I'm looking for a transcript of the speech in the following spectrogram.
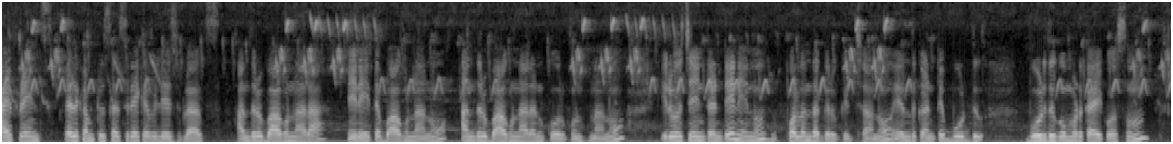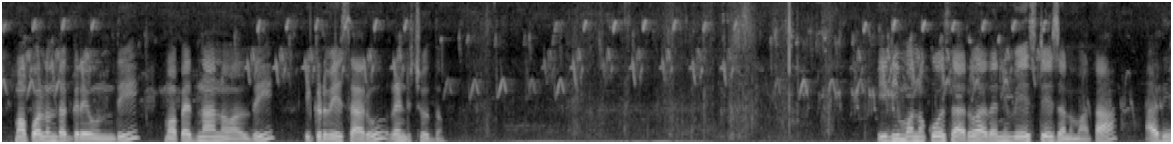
Hi friends welcome to Sasirekha village blogs. అందరూ బాగున్నారా? నేనైతే బాగున్నాను. అందరూ బాగున్నారని కోరుకుంటున్నాను. ఈరోజు ఏంటంటే నేను పొలం దగ్గరకు ఇచ్చాను ఎందుకంటే బూడిద బూడిద గుమ్మడికాయ కోసం మా పొలం దగ్గరే ఉంది. మా పెద్దనాన్న వాళ్ళది. ఇక్కడ వేశారు. రండి చూద్దాం. ఇది మొన్న కోసారు. అదన్నీ వేస్టేజ్ అనమాట అది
